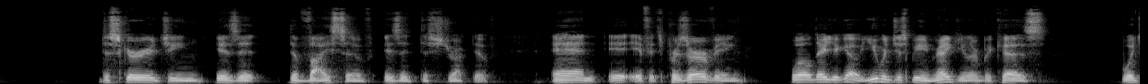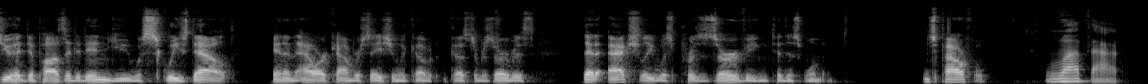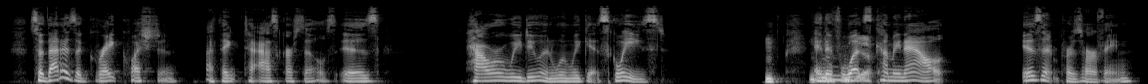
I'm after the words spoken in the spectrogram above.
discouraging? Is it divisive? Is it destructive? And if it's preserving, well, there you go. You were just being regular because what you had deposited in you was squeezed out in an hour conversation with customer service that actually was preserving to this woman. It's powerful. Love that. So that is a great question, I think, to ask ourselves is how are we doing when we get squeezed? and if what's yeah. coming out isn't preserving,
